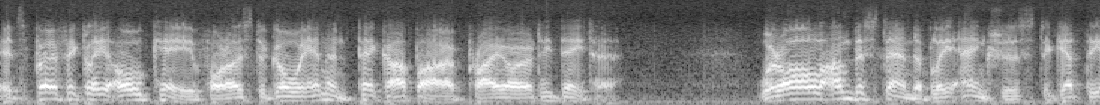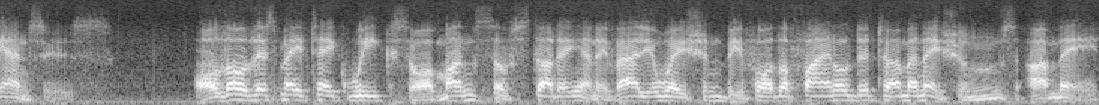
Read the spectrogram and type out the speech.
it's perfectly okay for us to go in and pick up our priority data. We're all understandably anxious to get the answers although this may take weeks or months of study and evaluation before the final determinations are made.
